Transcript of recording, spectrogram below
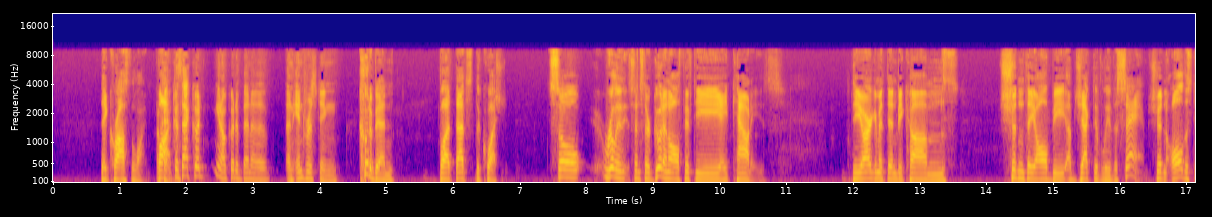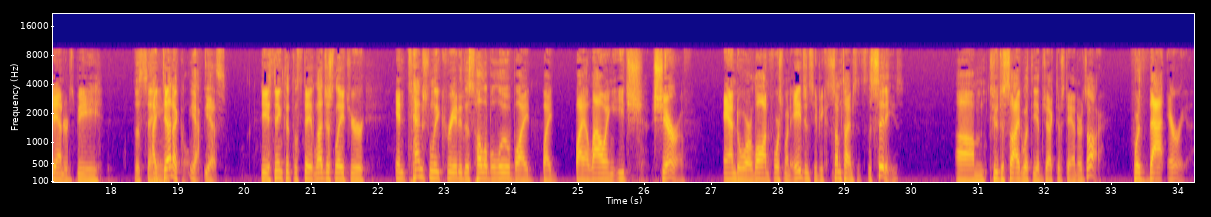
They cross the line. But Because that could you know could have been a an interesting could have been, but that's the question. So, really, since they're good in all 58 counties, the argument then becomes shouldn't they all be objectively the same? Shouldn't all the standards be the same identical? Yeah. yes. Do you think that the state legislature intentionally created this hullabaloo by by by allowing each sheriff and or law enforcement agency, because sometimes it's the cities, um, to decide what the objective standards are for that area?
